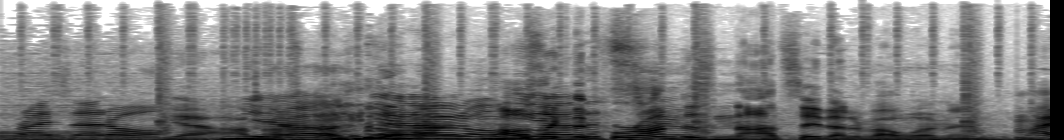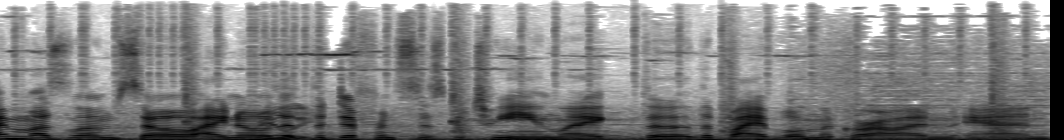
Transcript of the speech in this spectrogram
surprised at all. Yeah, I'm Yeah. not surprised at all. I was Yeah, like, the Quran true. does not say that about women. I'm Muslim, so I know Really? that the differences between like the, the Bible and the Quran, and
